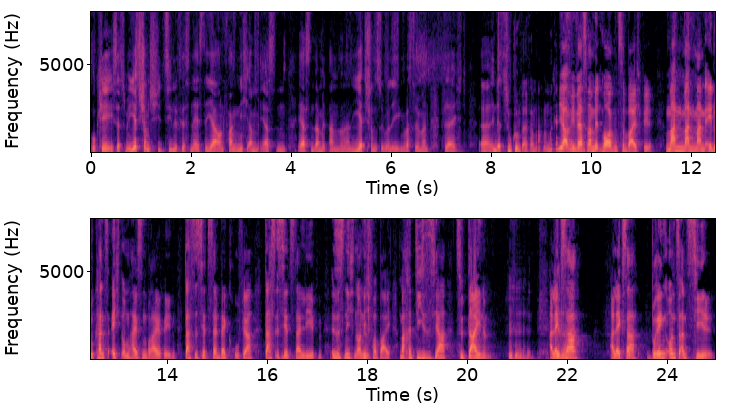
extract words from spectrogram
okay, ich setze mir jetzt schon Ziele fürs nächste Jahr und fange nicht am ersten, ersten damit an, sondern jetzt schon zu überlegen, was will man vielleicht äh, in der Zukunft einfach machen. Ja, wie schon wär's mal mit morgen zum Beispiel? Mann, Mann, Mann, ey, du kannst echt um heißen Brei reden. Das ist jetzt dein Weckruf, ja? Das ist jetzt dein Leben. Es ist nicht, noch nicht vorbei. Mache dieses Jahr zu deinem. Alexa, Alexa, bring uns ans Ziel.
